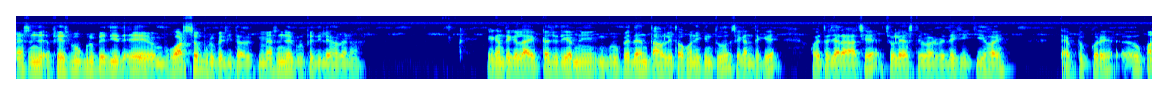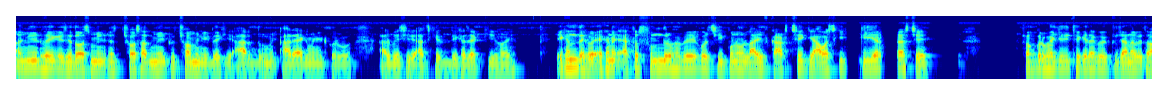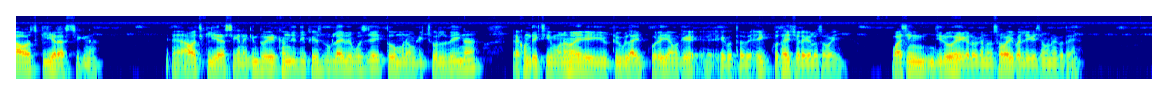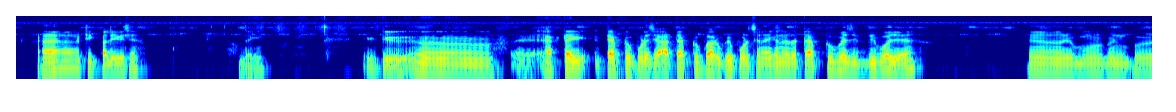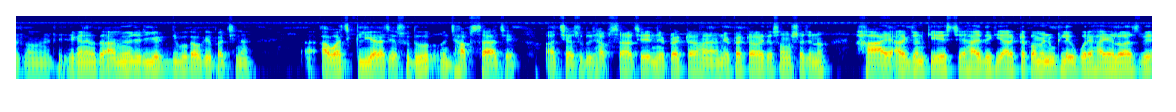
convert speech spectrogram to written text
মেসেঞ্জার ফেসবুক গ্রুপে দিয়ে হোয়াটসঅ্যাপ গ্রুপে দিতে হবে। মেসেঞ্জার গ্রুপে দিলে হবে না। এখান থেকে লাইভটা যদি আপনি গ্রুপে দেন, তাহলে তখনই কিন্তু সেখান থেকে হয়তো যারা আছে, চলে আসতে পারবে। দেখি কি হয়। ট্যাপ টুপ করে, ও পাঁচ মিনিট হয়ে গেছে, দশ মিনিট ছ সাত মিনিট, ছ মিনিট দেখি, আর দু আর এক মিনিট করব। আর বেশি, আজকে দেখা যাক কি হয়। এখানে দেখো, এখানে এত সুন্দরভাবে করছি, কোনো লাইভ কাটছে কি? আওয়াজ কি ক্লিয়ার আসছে? শঙ্কর ভাই যদি থেকে থাকো, একটু জানাবে তো আওয়াজ ক্লিয়ার আসছে কিনা? আওয়াজ ক্লিয়ার আসছে কিনা? কিন্তু এখন যদি ফেসবুক লাইভে বসে যাই, তো মোটামুটি চলবেই না। এখন দেখছি মনে হয় এই ইউটিউব লাইভ করেই আমাকে এ করতে হবে। এই কোথায় চলে গেল সবাই? ওয়াচিং জিরো হয়ে গেল কেন? সবাই পালিয়ে গেছে মনে হয় কোথায়? হ্যাঁ ঠিক পালিয়ে গেছে। দেখি। একটু একটাই ট্যাপ টুপ পড়েছে। আর ট্যাপ টুপ আর উকে পড়ছে না? এখানে ট্যাপ টুপে দিব যে কমিউনিটি এখানে তো আমিও যে রিয়েক্ট দিব কাউকে পাচ্ছি না। আওয়াজ ক্লিয়ার আছে, শুধু ঝাপসা আছে। আচ্ছা শুধু ঝাপসা আছে নেটওয়ার্কটা হ্যাঁ নেটওয়ার্কটা হয়তো সমস্যার জন্য। হাই আরেকজন কে এসছে? হাই দেখি আরেকটা কমেন্ট উঠলে উপরে হাই হ্যালো আসবে।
